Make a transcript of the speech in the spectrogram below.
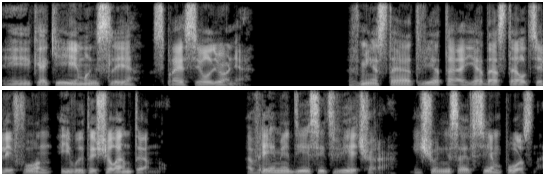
«И какие мысли?» — спросил Леня. Вместо ответа я достал телефон и вытащил антенну. Время 10 вечера, еще не совсем поздно.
